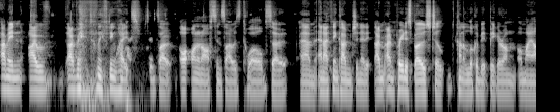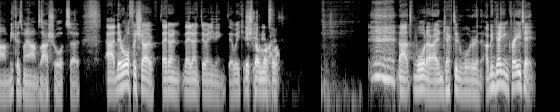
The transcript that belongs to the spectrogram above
I mean, I've I've been lifting weights since I on and off since I was twelve, so um, and I think I'm genetic. I'm, I'm predisposed to kind of look a bit bigger on, on my arm because my arms are short. So uh, they're all for show. They don't they don't do anything. They're weak as shit. nah, it's water. I injected water in there. I've been taking creatine.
